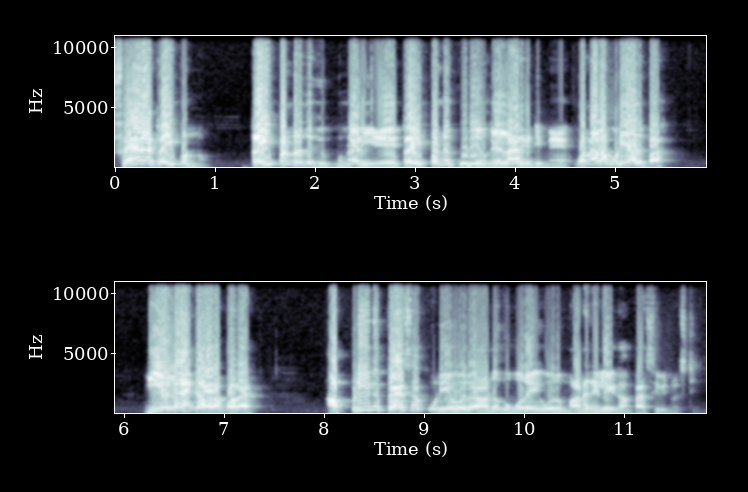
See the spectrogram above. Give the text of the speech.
ஃபேரா ட்ரை பண்ணணும். ட்ரை பண்ணுறதுக்கு முன்னாடியே ட்ரை பண்ணக்கூடியவங்க எல்லாருக்கிட்டையுமே உன்னால் முடியாதுப்பா. நீ எல்லாம் எங்கே வரப்போற? அப்படின்னு பேசக்கூடிய ஒரு அணுகுமுறை ஒரு மனநிலை தான் பேசிவ் இன்வெஸ்டிங்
